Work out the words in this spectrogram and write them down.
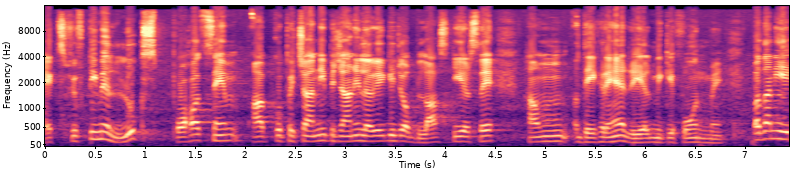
X50 में लुक्स बहुत सेम आपको पहचानी पहचानी लगेगी जो अब लास्ट ईयर से हम देख रहे हैं Realme के फ़ोन में। पता नहीं ये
